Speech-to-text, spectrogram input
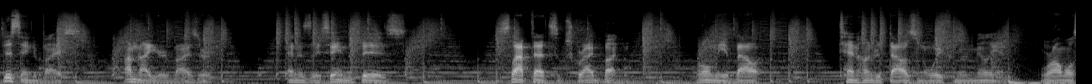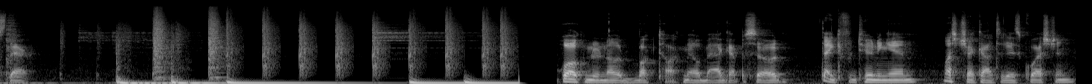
This ain't advice. I'm not your advisor. And as they say in the biz, slap that subscribe button. We're only about 10, 100,000 away from a million. We're almost there. Welcome to another Buck Talk Mailbag episode. Thank you for tuning in. Let's check out today's question.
